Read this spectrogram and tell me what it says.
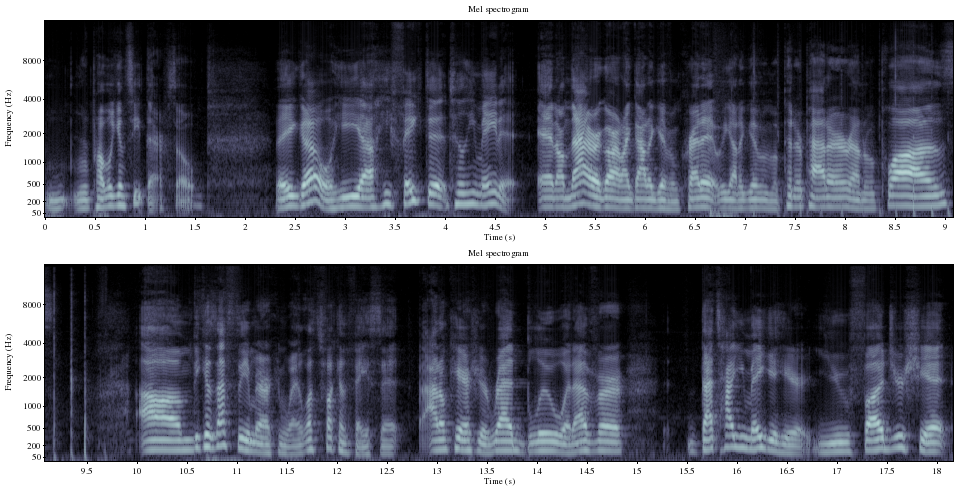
Republican seat there. So there you go. He uh, he faked it till he made it. And on that regard, I gotta give him credit. We gotta give him a pitter patter, round of applause. Um, because that's the American way. Let's fucking face it. I don't care if you're red, blue, whatever. That's how you make it here. You fudge your shit,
